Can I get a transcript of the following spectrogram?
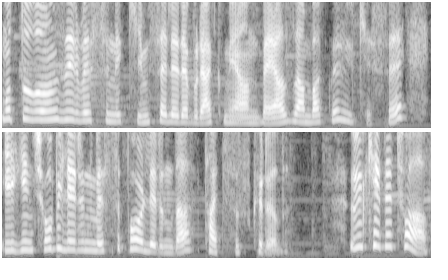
Mutluluğun zirvesini kimselere bırakmayan beyaz zambaklar ülkesi, ilginç hobilerin ve sporlarında taçsız kralı. Ülkede tuhaf,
